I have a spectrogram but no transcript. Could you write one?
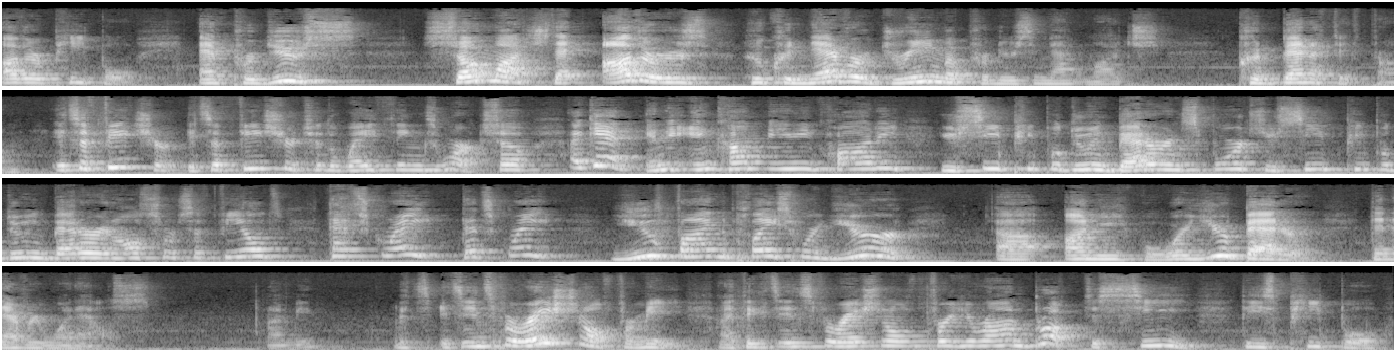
other people and produce so much that others who could never dream of producing that much could benefit from. It's a feature. It's a feature to the way things work. So again, in the income inequality, you see people doing better in sports, you see people doing better in all sorts of fields. That's great. That's great. You find a place where you're uh, unequal, where you're better than everyone else. I mean, it's, it's inspirational for me. I think it's inspirational for Yaron Brook to see these people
